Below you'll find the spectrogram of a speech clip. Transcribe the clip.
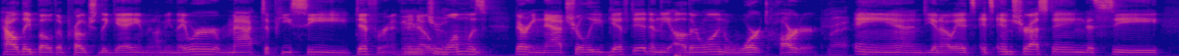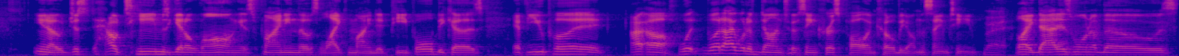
how they both approach the game, and I mean, they were Mac to PC different. Very you know, true. one was very naturally gifted, and the other one worked harder. Right. And you know, it's it's interesting to see you know just how teams get along is finding those like-minded people because if you put I, oh, what what I would have done to have seen Chris Paul and Kobe on the same team. Right. Like that is one of those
